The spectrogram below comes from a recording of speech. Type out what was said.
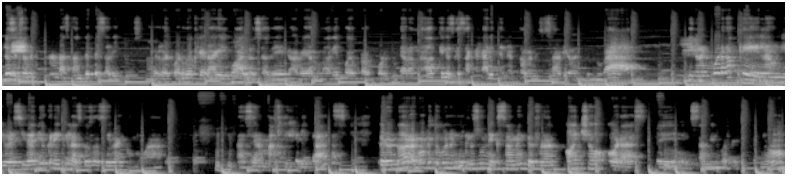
los exámenes eran bastante pesaditos, ¿no? Y recuerdo que era igual, o sea, de, a ver, nadie puede publicar a nada, tienes que sacar y tener todo lo necesario en tu lugar. Y recuerdo que en la universidad yo creí que las cosas iban como a, a ser más ligeritas, pero no, recuerdo que tuve incluso un examen que fueron ocho horas de examen correcto, ¿no?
